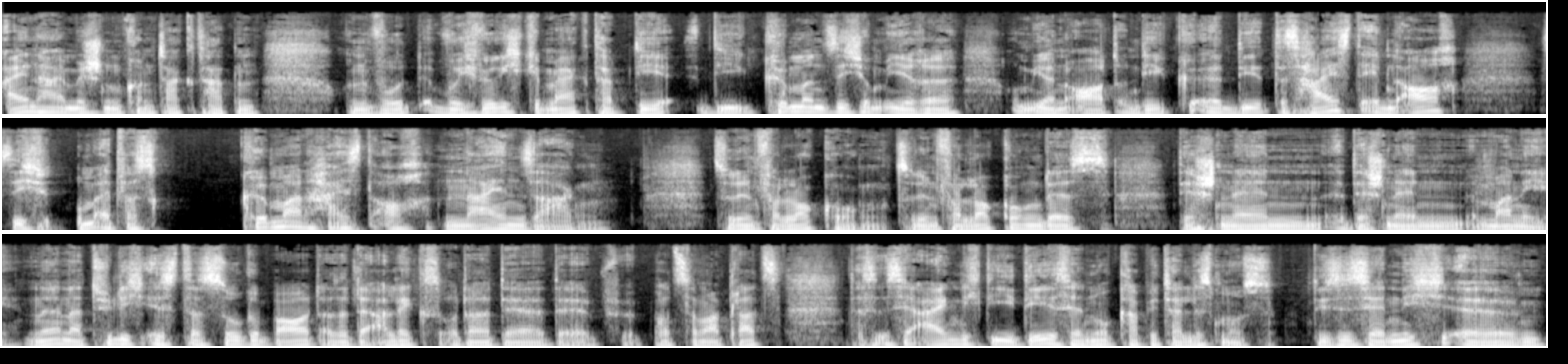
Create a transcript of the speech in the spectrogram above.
Einheimischen Kontakt hatten und wo, wo ich wirklich gemerkt habe, die, die kümmern sich um ihre, um ihren Ort. Und die, die, das heißt eben auch, sich um etwas Kümmern heißt auch Nein sagen zu den Verlockungen, zu den Verlockungen des der schnellen der schnellen Money. Ne? Natürlich ist das so gebaut, also der Alex oder der der Potsdamer Platz, das ist ja eigentlich die Idee ist ja nur Kapitalismus. Dies ist ja nicht ähm,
